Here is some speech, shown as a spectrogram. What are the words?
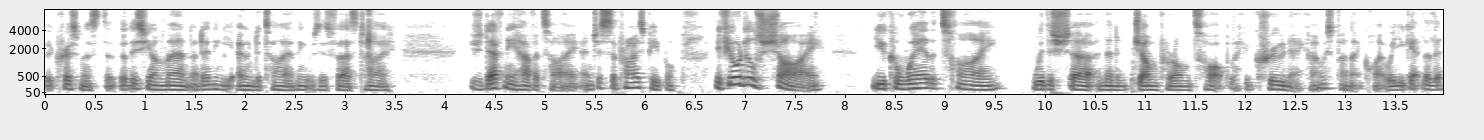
at Christmas that, that this young man, I don't think he owned a tie. I think it was his first tie. You should definitely have a tie and just surprise people. If you're a little shy, you can wear the tie with a shirt and then a jumper on top, like a crew neck. I always find that quite where you get the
